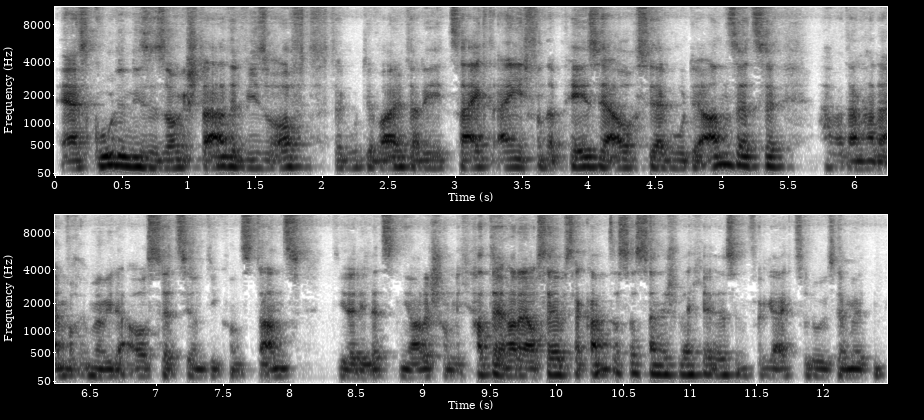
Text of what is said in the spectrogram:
Er ist gut in die Saison gestartet, wie so oft. Der gute Valtteri zeigt eigentlich von der Pace her auch sehr gute Ansätze, aber dann hat er einfach immer wieder Aussätze und die Konstanz, die er die letzten Jahre schon nicht hatte, hat er auch selbst erkannt, dass das seine Schwäche ist im Vergleich zu Lewis Hamilton.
